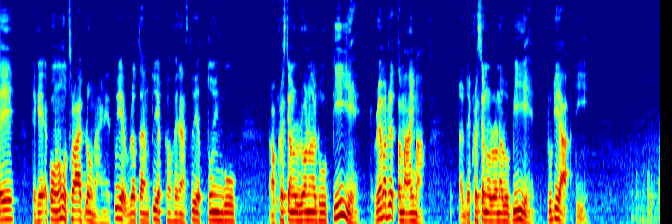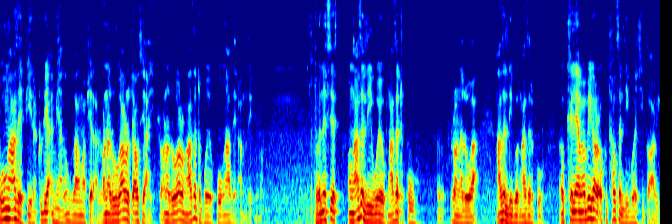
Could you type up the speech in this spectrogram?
လည်းတကယ်အကုန်လုံးကို thrive လုပ်နိုင်တယ်သူ့ရဲ့ rhythm သူ့ရဲ့ confidence သူ့ရဲ့သွင်းကိုခရစ္စတီယာနိုရိုနယ်ဒိုပြီးရင် Real Madrid တမိုင်းမှာဒီခရစ္စတီယာနိုရိုနယ်ဒိုပြီးရင်ဒုတိယဒီဂိုး90ပြည့်တာဒုတိယအများဆုံးကစားမှဖြစ်လာရိုနယ်ဒိုကတော့ကြောက်စရာကြီးရိုနယ်ဒိုကတော့52ပွဲကိုဂိုး90လောက်မသိဘူးဗနစ်စစ်54ပွဲကို52ဂိုးရိုနယ်ဒိုက54ပွဲ52ဂိုး ခလီယန်မဘေးကတော့အခု64ပွဲရှိသွားပြီ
